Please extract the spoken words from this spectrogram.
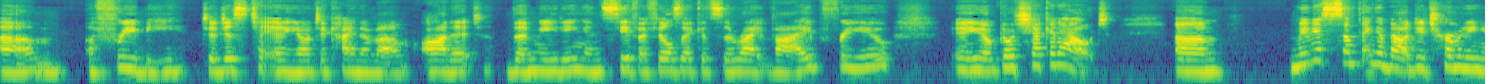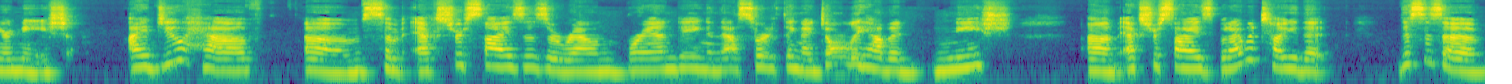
um, a freebie to just to, you know to kind of um, audit the meeting and see if it feels like it's the right vibe for you. You know, go check it out. Um, maybe it's something about determining your niche. I do have um, some exercises around branding and that sort of thing. I don't really have a niche um, exercise, but I would tell you that this is a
